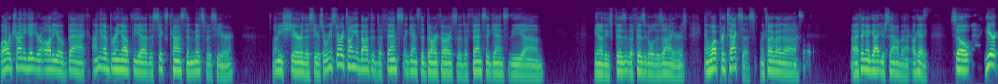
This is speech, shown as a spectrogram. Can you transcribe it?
while we're trying to get your audio back, I'm going to bring up the uh, the six constant mitzvahs here. Let me share this here. So we're going to start talking about the defense against the dark arts, the defense against the um, you know these phys- the physical desires, and what protects us. We're talking about. Uh, I think I got your sound back. Okay. So here,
